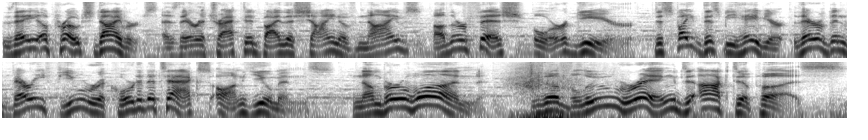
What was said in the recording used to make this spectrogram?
they approach divers as they're attracted by the shine of knives, other fish, or gear. Despite this behavior, there have been very few recorded attacks on humans. Number 1. The Blue Ringed Octopus.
